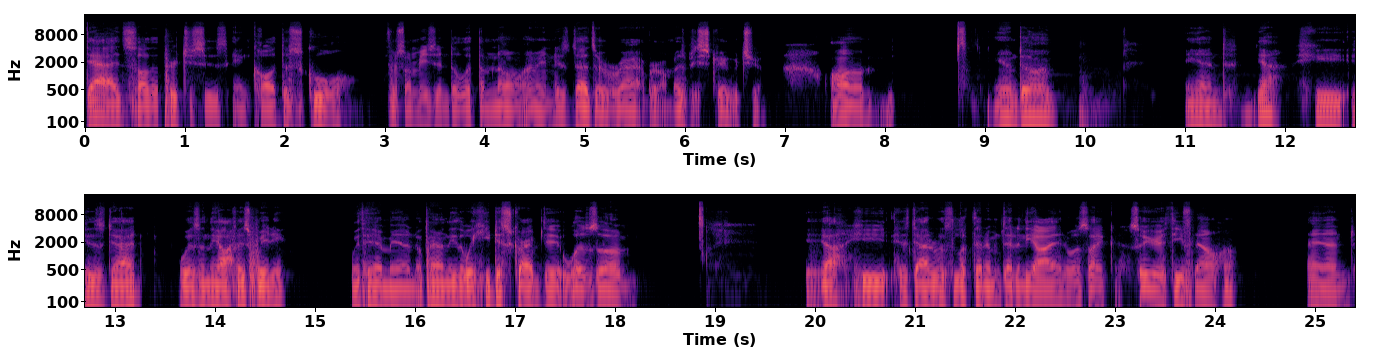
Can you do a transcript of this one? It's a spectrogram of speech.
dad saw the purchases and called the school for some reason to let them know. I mean, his dad's a rat, bro. I must be straight with you. Um, and um, and yeah, he his dad was in the office waiting with him, and apparently the way he described it was um, yeah, he his dad was looked at him dead in the eye and was like, "So you're a thief now, huh?" And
